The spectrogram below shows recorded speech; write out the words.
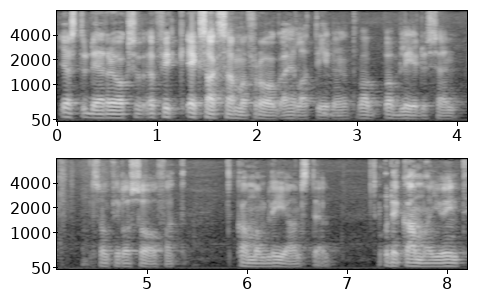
jag studerade också, jag fick exakt samma fråga hela tiden, att vad, vad blir du sen som filosof, att kan man bli anställd? Och det kan man ju inte.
